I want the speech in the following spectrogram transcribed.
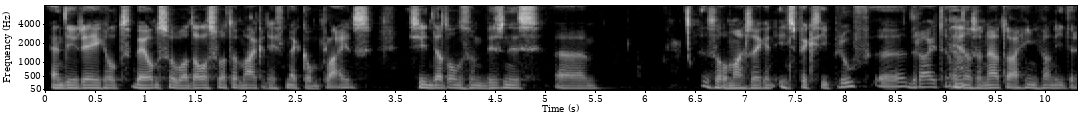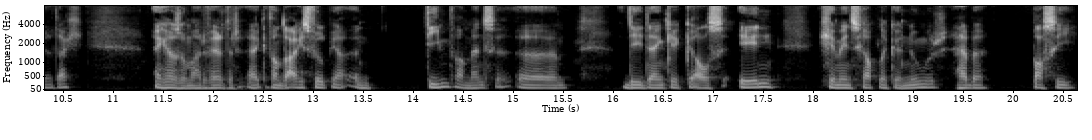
En die regelt bij ons zo wat alles wat te maken heeft met compliance. Zien dat onze business, uh, zal maar zeggen, inspectieproef draait. En dat is een uitdaging van iedere dag. En ga zo maar verder. Vandaag is Vulpia een team van mensen uh, die denk ik als één gemeenschappelijke noemer hebben passie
